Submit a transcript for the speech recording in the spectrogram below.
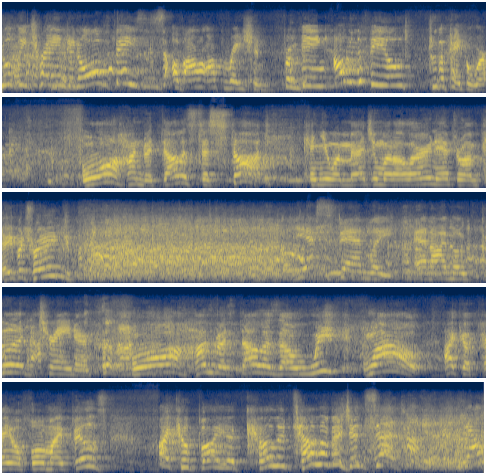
You'll be trained in all phases of our operation, from being out in the field to the paperwork. Four hundred dollars to start. Can you imagine what I'll earn after I'm paper trained? Yes, Stanley, and I'm a good trainer. Four hundred dollars a week. Wow. I could pay off all my bills. I could buy a color television set. Well,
